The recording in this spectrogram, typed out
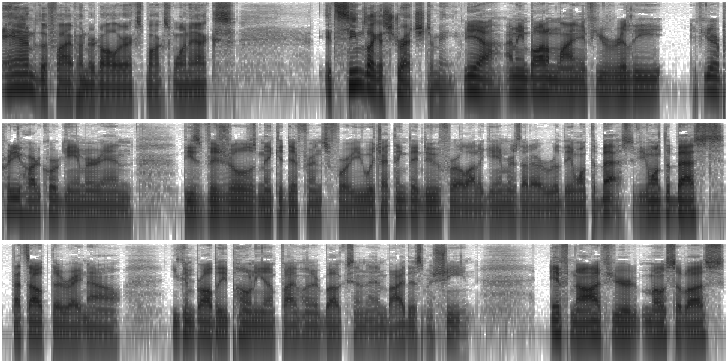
and the $500 Xbox One X? It seems like a stretch to me. Yeah, I mean, bottom line, if you really, if you're a pretty hardcore gamer and these visuals make a difference for you, which I think they do for a lot of gamers that are really they want the best. If you want the best that's out there right now, you can probably pony up 500 bucks and, and buy this machine. If not, if you're most of us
